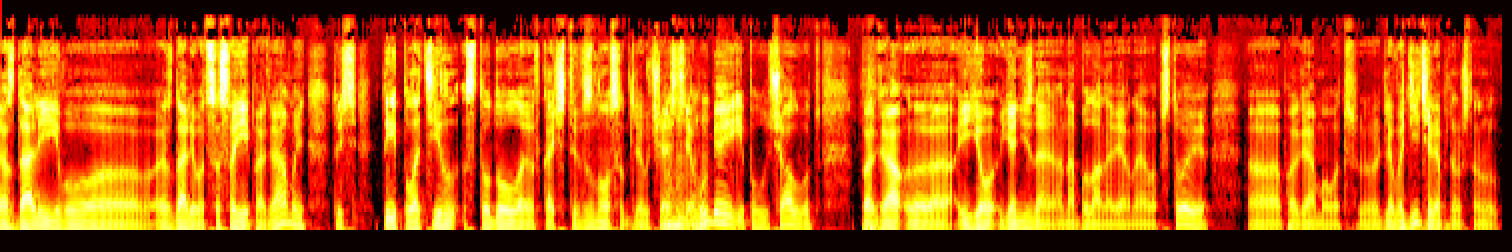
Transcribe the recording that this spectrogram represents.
раздали его, раздали вот со своей программой, то есть ты платил 100 долларов в качестве взноса для участия в Uber и получал вот программу, э, ее, я не знаю, она была, наверное, в App Store, э, программа вот для водителя, потому что, ну,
